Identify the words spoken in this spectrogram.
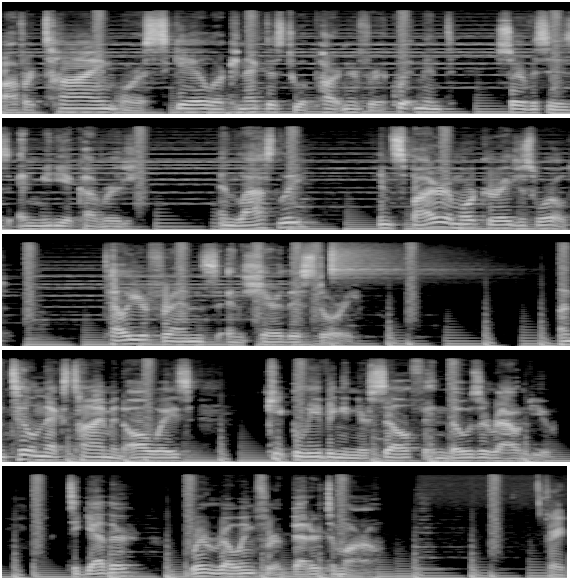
offer time or a skill, or connect us to a partner for equipment, services, and media coverage. And lastly, inspire a more courageous world. Tell your friends and share this story. Until next time and always, keep believing in yourself and those around you. Together, we're rowing for a better tomorrow. Great.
